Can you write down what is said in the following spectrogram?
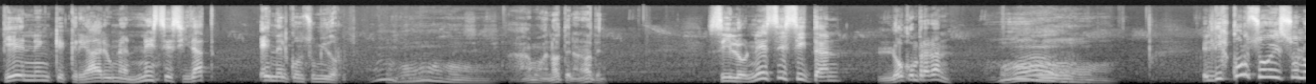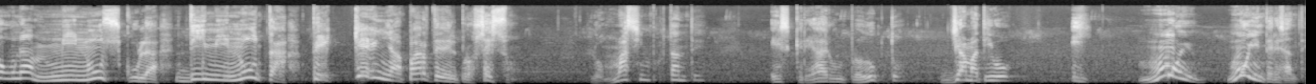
Tienen que crear una necesidad en el consumidor. Vamos, anoten, anoten. Si lo necesitan, lo comprarán. El discurso es solo una minúscula, diminuta, pequeña parte del proceso. Lo más importante es crear un producto llamativo y muy, muy interesante.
